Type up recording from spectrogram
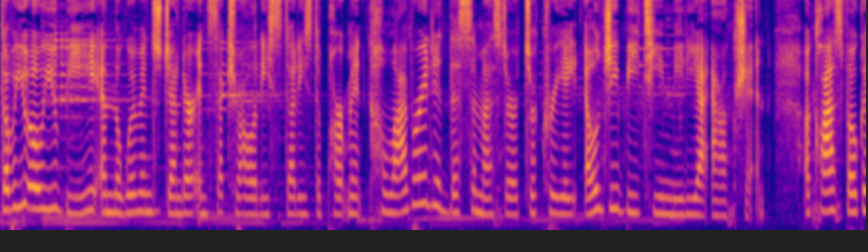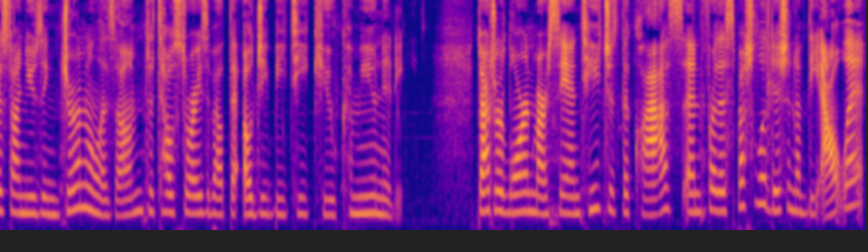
WOUB and the Women's Gender and Sexuality Studies Department collaborated this semester to create LGBT Media Action, a class focused on using journalism to tell stories about the LGBTQ community. Dr. Lauren Marsan teaches the class, and for the special edition of The Outlet,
